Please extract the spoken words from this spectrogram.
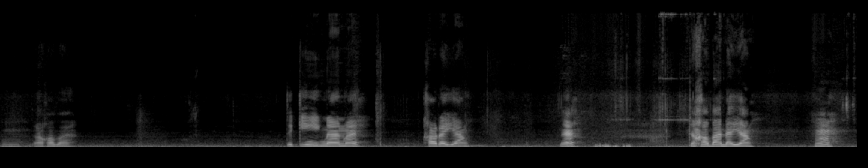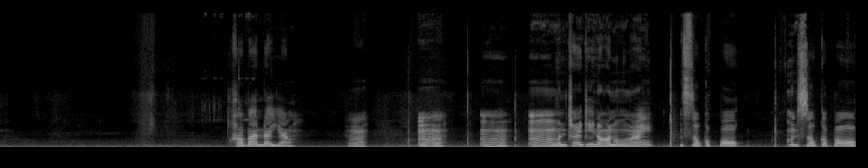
อืมเอาเข้าไปจะกิ้งอีกนานไหม เข้าได้ยัง นะ จะเข้าบ้านได้ยังฮึเข้าบ้านได้ยัง ฮึอืมอืมอืมมันใช่ที่นอนมึงไหมมันสกปรกมันสกปรก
